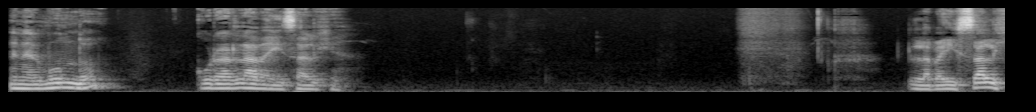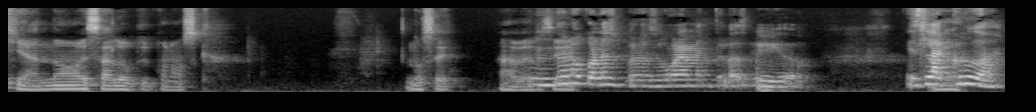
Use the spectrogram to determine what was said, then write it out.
en el mundo curar la beisalgia? La beisalgia no es algo que conozca. No sé. A ver. sí. No lo conozco, pero seguramente lo has vivido. Es la Ah. cruda.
